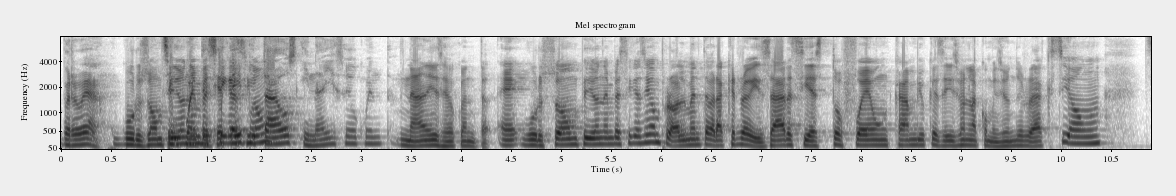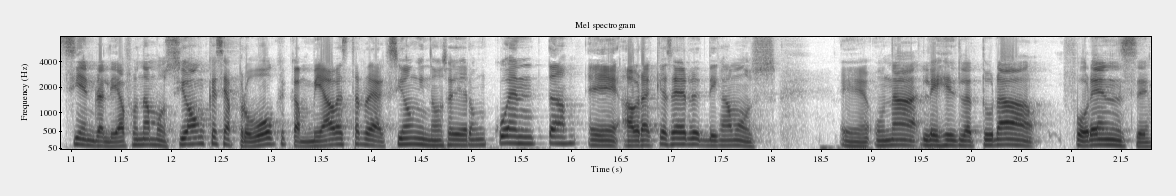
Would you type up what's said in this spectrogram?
pero vea, Gurzón pidió una 57 investigación. diputados y nadie se dio cuenta. Nadie se dio cuenta. Eh, Gurzón pidió una investigación. Probablemente habrá que revisar si esto fue un cambio que se hizo en la comisión de reacción, si en realidad fue una moción que se aprobó que cambiaba esta reacción y no se dieron cuenta. Eh, habrá que hacer, digamos, eh, una legislatura forense,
